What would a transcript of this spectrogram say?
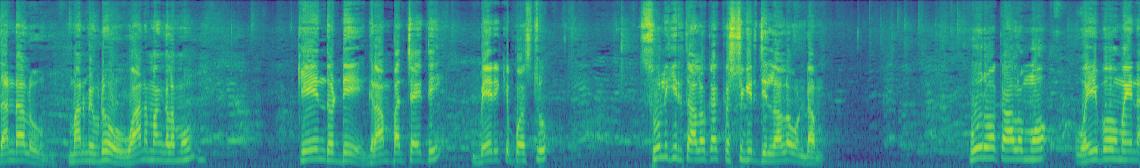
దండాలు. మనం ఇప్పుడు వానమంగళము కేఎన్ దొడ్డి గ్రామ పంచాయతీ బేరికి పోస్టు. సూలిగిరి తాలూకా కృష్ణగిరి జిల్లాలో ఉండాం. పూర్వకాలము వైభవమైన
